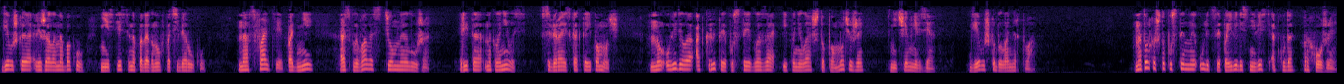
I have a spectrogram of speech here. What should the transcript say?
Девушка лежала на боку, неестественно подогнув под себя руку. На асфальте под ней расплывалась темная лужа. Рита наклонилась, собираясь как-то ей помочь, но увидела открытые пустые глаза и поняла, что помочь уже ничем нельзя. Девушка была мертва. На только что пустынной улице появились невесть откуда прохожие.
